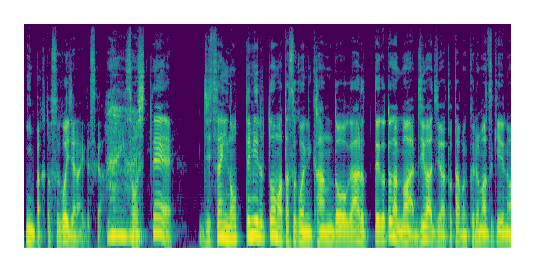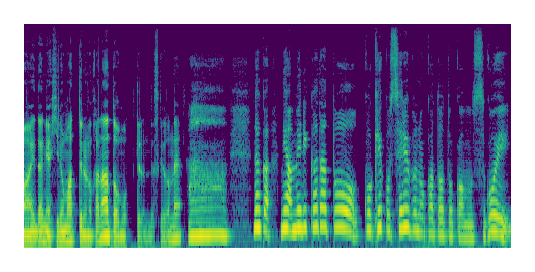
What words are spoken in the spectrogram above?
インパクトすごいじゃないですか。はいはい、そして実際に乗ってみるとまたそこに感動があるっていうことがまあじわじわと多分車好きの間には広まってるのかなと思ってるんですけどね。あなんかねアメリカだとこう結構セレブの方とかもすごい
